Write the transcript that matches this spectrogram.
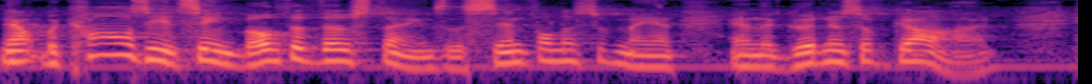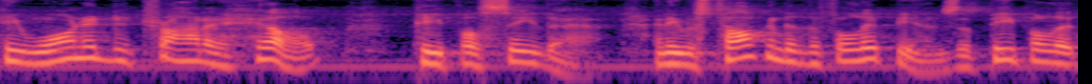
Now, because he had seen both of those things, the sinfulness of man and the goodness of God, he wanted to try to help people see that. And he was talking to the Philippians, the people at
